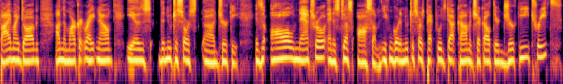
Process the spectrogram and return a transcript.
buy my dog on the market right now is the Nutrisource uh, jerky. It's all natural and it's just awesome. You can go to NutrisourcePetFoods.com and check out their jerky treats.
